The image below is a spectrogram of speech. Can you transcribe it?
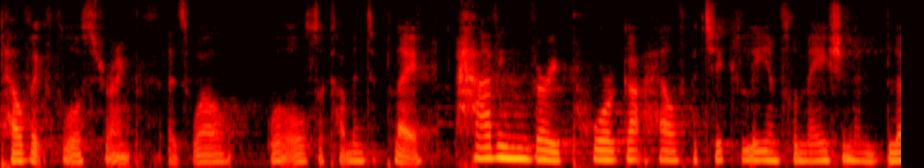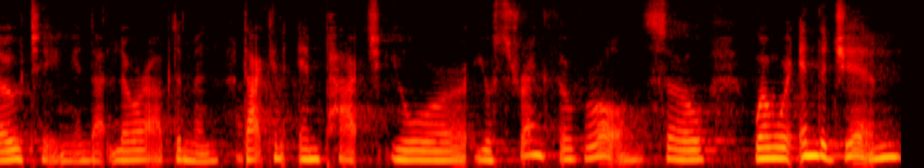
Pelvic floor strength as well will also come into play. Having very poor gut health, particularly inflammation and bloating in that lower abdomen, that can impact your your strength overall. So when we're in the gym,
